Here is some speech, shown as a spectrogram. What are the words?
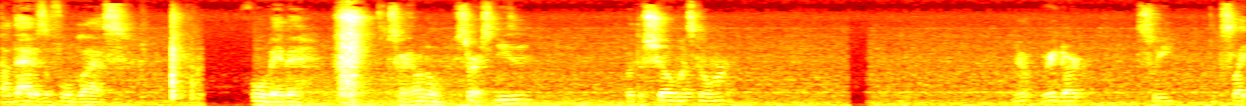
Now that is a full glass. Full, baby. Sorry, I don't know. Start sneezing, but the show must go on. Yep, very dark, sweet, slight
